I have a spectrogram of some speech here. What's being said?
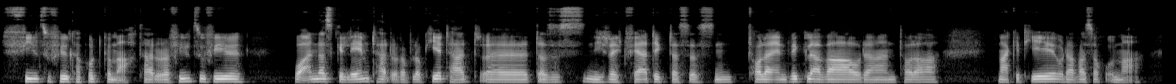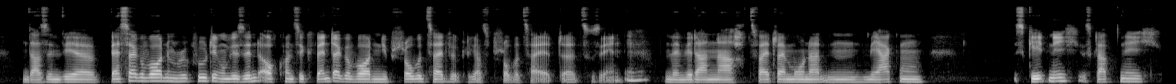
viel zu viel kaputt gemacht hat oder viel zu viel woanders gelähmt hat oder blockiert hat, äh, dass es nicht rechtfertigt, dass das ein toller Entwickler war oder ein toller Marketier oder was auch immer. Und da sind wir besser geworden im Recruiting und wir sind auch konsequenter geworden, die Probezeit wirklich als Probezeit äh, zu sehen. Mhm. Und wenn wir dann nach zwei, drei Monaten merken, es geht nicht, es klappt nicht,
